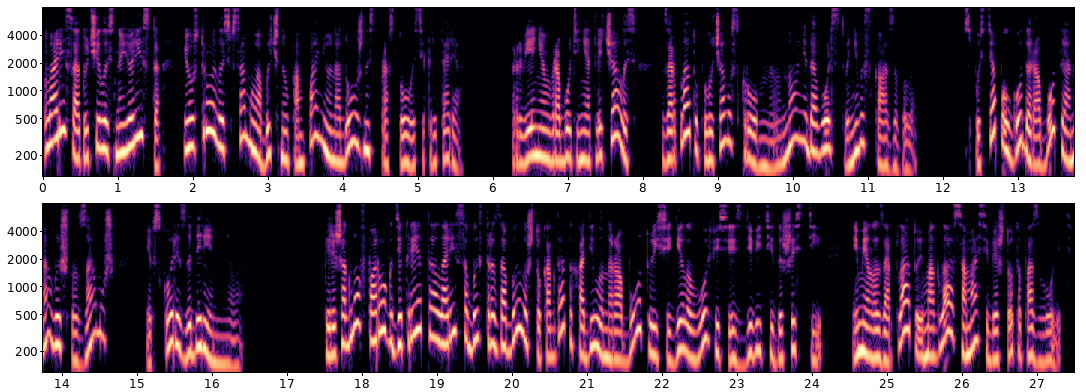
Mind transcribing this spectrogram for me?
Лариса отучилась на юриста и устроилась в самую обычную компанию на должность простого секретаря. Рвением в работе не отличалась, зарплату получала скромную, но недовольство не высказывала. Спустя полгода работы она вышла замуж и вскоре забеременела. Перешагнув порог декрета, Лариса быстро забыла, что когда-то ходила на работу и сидела в офисе с 9 до 6, имела зарплату и могла сама себе что-то позволить.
